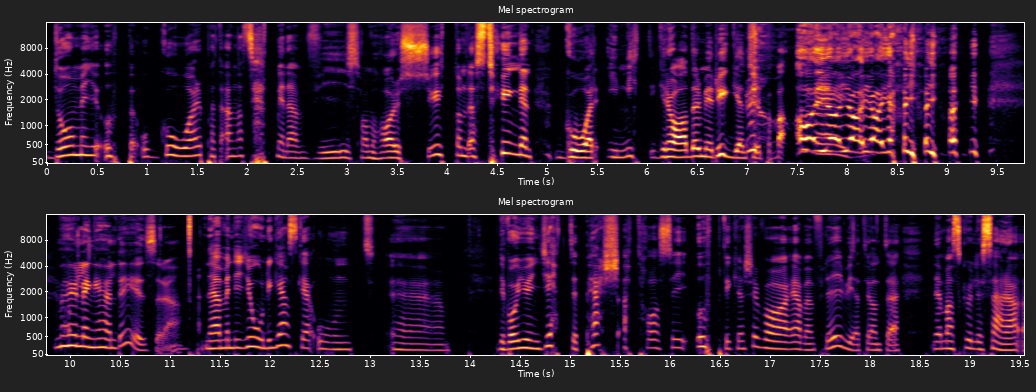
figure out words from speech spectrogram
de är ju uppe och går på ett annat sätt medan vi som har sytt de där stygnen går i 90 grader med ryggen typ och bara oj, oj, oj, oj, oj, oj, oj. Men hur länge höll det i sig då? Nej men det gjorde ganska ont. Eh, det var ju en jättepers att ta sig upp. Det kanske var även för dig, vet jag inte. När man skulle så här,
